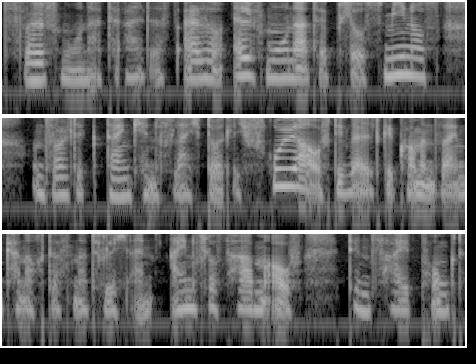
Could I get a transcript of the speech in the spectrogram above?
zwölf Monate alt ist. Also elf Monate plus minus. Und sollte dein Kind vielleicht deutlich früher auf die Welt gekommen sein, kann auch das natürlich einen Einfluss haben auf den Zeitpunkt,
